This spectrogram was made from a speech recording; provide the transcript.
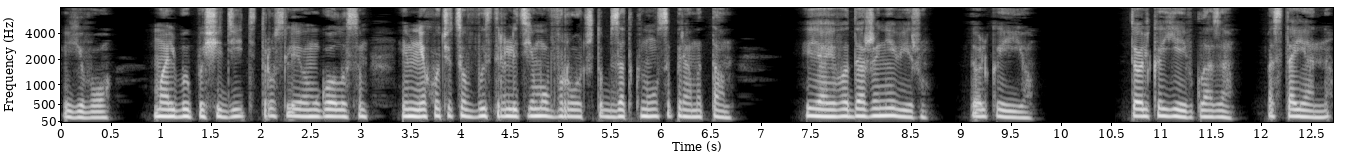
его мольбы пощадить трусливым голосом, и мне хочется выстрелить ему в рот, чтобы заткнулся прямо там, я его даже не вижу, только ее. Только ей в глаза, постоянно,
